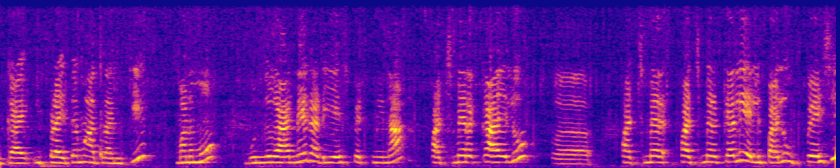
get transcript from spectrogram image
ఇంకా ఇప్పుడైతే మాత్రానికి మనము ముందుగానే రెడీ చేసి పెట్టిన పచ్చిమిరపకాయలు పచ్చిమిర పచ్చిమిరపకాయలు ఎల్లిపాయలు ఉప్పేసి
